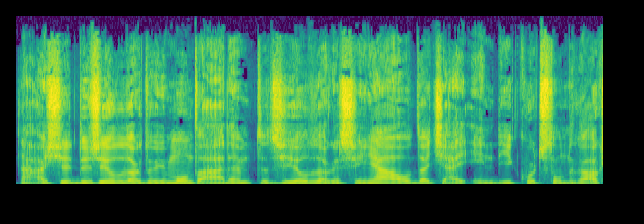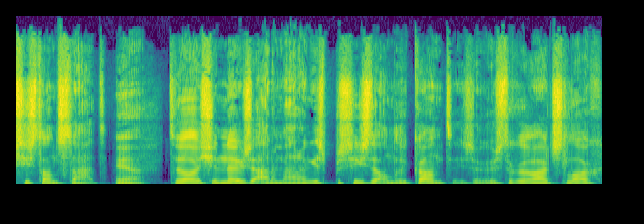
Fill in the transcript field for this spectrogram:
Nou, als je dus heel de dag door je mond ademt, dat is heel de dag een signaal dat jij in die kortstondige actiestand staat. Ja. Terwijl als je neusademhaling is precies de andere kant. Is een rustiger hartslag,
